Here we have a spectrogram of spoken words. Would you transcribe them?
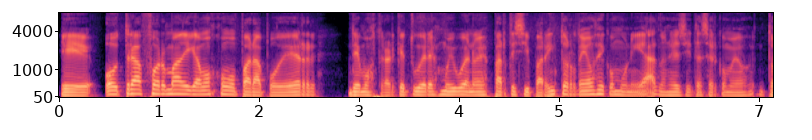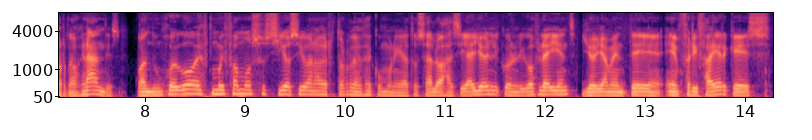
Eh, otra forma, digamos, como para poder demostrar que tú eres muy bueno es participar en torneos de comunidad, no necesitas hacer torneos grandes. Cuando un juego es muy famoso, sí o sí van a haber torneos de comunidad. O sea, los hacía yo con League of Legends y obviamente en Free Fire, que es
